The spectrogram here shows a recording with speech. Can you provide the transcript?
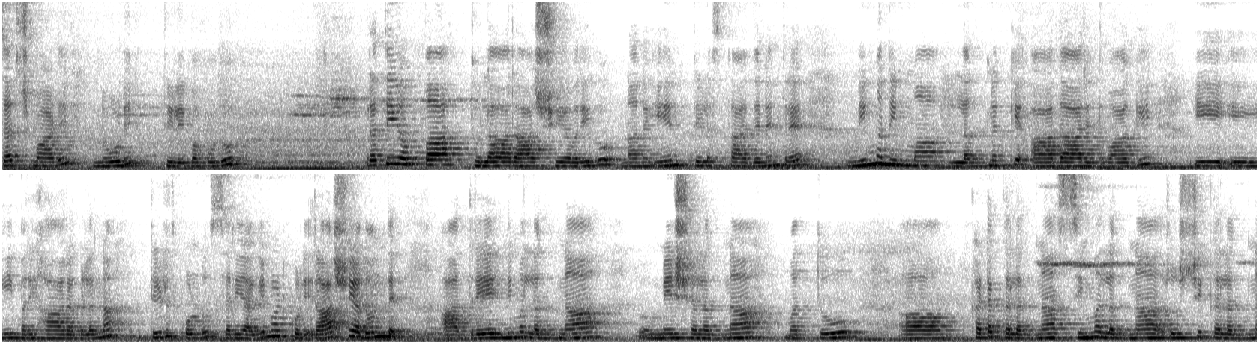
ಸರ್ಚ್ ಮಾಡಿ, ನೋಡಿ ತಿಳಿಬಹುದು. ಪ್ರತಿಯೊಬ್ಬ ತುಲಾ ರಾಶಿಯವರಿಗೂ ನಾನು ಏನು ತಿಳಿಸ್ತಾ ಇದ್ದೇನೆ ಅಂದರೆ, ನಿಮ್ಮ ನಿಮ್ಮ ಲಗ್ನಕ್ಕೆ ಆಧಾರಿತವಾಗಿ ಈ ಈ ಪರಿಹಾರಗಳನ್ನು ತಿಳಿದುಕೊಂಡು ಸರಿಯಾಗಿ ಮಾಡಿಕೊಳ್ಳಿ. ರಾಶಿ ಅದೊಂದೇ. ಆದರೆ ನಿಮ್ಮ ಲಗ್ನ, ಮೇಷ ಲಗ್ನ ಮತ್ತು ಕಟಕ ಲಗ್ನ ಸಿಂಹ ಲಗ್ನ ವೃಶ್ಚಿಕ ಲಗ್ನ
